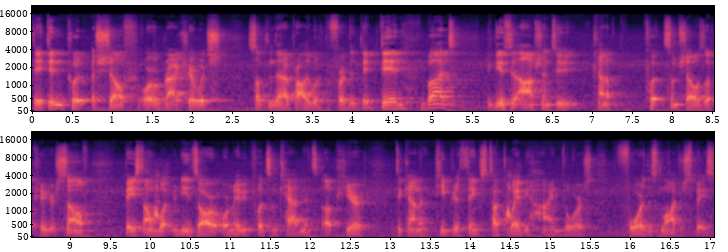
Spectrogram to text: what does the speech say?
They didn't put a shelf or a rack here, which something that I probably would have preferred that they did, but it gives you the option to kind of put some shelves up here yourself based on what your needs are, or maybe put some cabinets up here to kind of keep your things tucked away behind doors for this larger space.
